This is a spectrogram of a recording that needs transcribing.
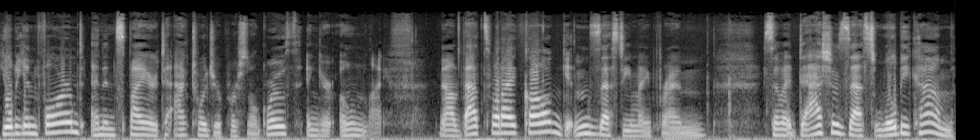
You'll be informed and inspired to act towards your personal growth in your own life. Now, that's what I call getting zesty, my friend. So, a dash of zest will become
